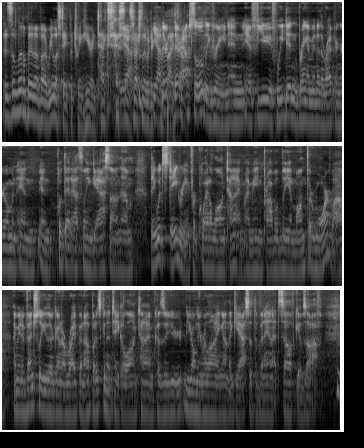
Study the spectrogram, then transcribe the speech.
there's a little bit of a real estate between here and Texas, yeah. especially when you're yeah, they're, they're absolutely green. And if you if we didn't bring them into the ripening room and, and and put that ethylene gas on them, they would stay green for quite a long time. I mean, probably a month or more. Wow. I mean, eventually they're going to ripen up, but it's going to take a long time because you're you're only relying on the gas that the banana itself gives off. Hmm.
